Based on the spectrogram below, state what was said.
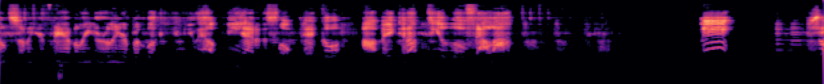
Killed some of your family earlier, but look, if you help me out of this little pickle, I'll make it up to you, little fella. Me? So,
